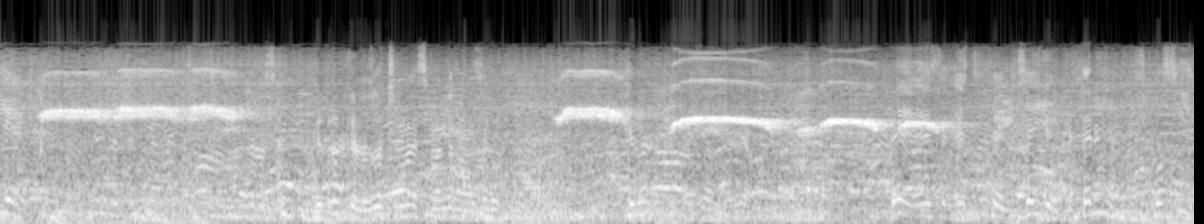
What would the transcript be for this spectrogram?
Yo creo que los ocho más se mandan a hacer. ¿Qué no? Ve, este, es el sello que tenemos cositas.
